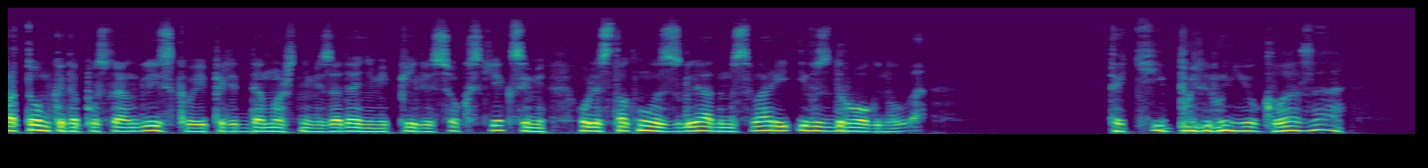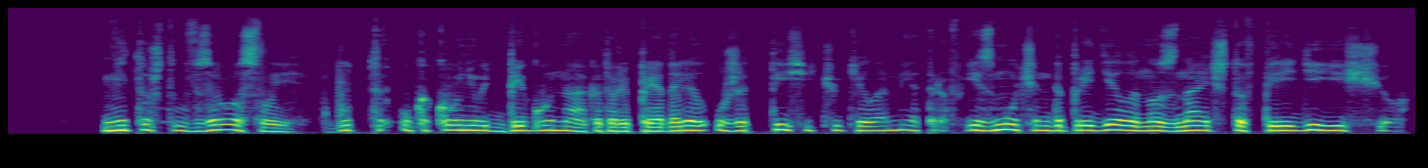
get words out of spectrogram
Потом, когда после английского и перед домашними заданиями пили сок с кексами, Оля столкнулась взглядом с Варей и вздрогнула. Такие были у нее глаза. Не то чтобы взрослый, а будто у какого-нибудь бегуна, который преодолел уже тысячу километров, измучен до предела, но знает, что впереди еще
